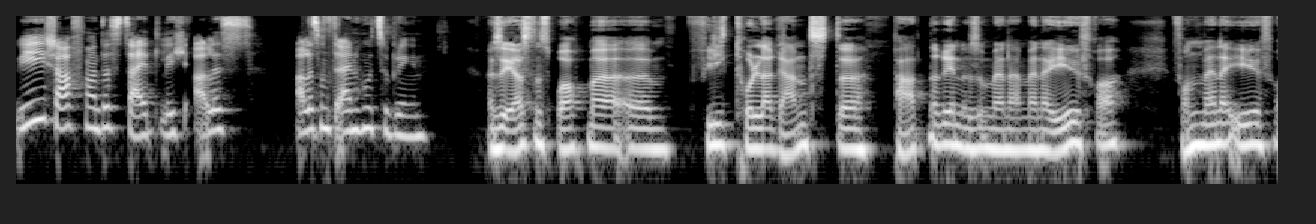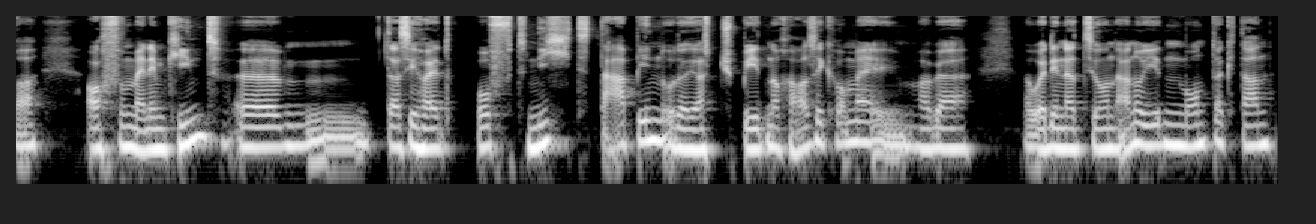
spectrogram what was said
Wie schafft man das zeitlich, alles, alles unter einen Hut zu bringen? Also erstens braucht man äh, viel Toleranz der Partnerin, also meiner, meiner Ehefrau, von meiner Ehefrau auch von meinem Kind, ähm, dass ich halt oft nicht da bin oder erst spät nach Hause komme. Ich habe ja eine Ordination auch noch jeden Montag dann.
